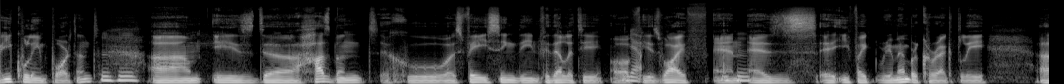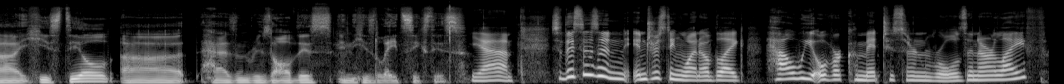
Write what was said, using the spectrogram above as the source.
equally important. Um, is the husband who was facing the infidelity of Yeah. his wife, and as uh, if I remember correctly. Uh, he still uh, hasn't resolved this in his late 60s. Yeah. So this is an interesting one of like how we overcommit to certain roles in our life.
